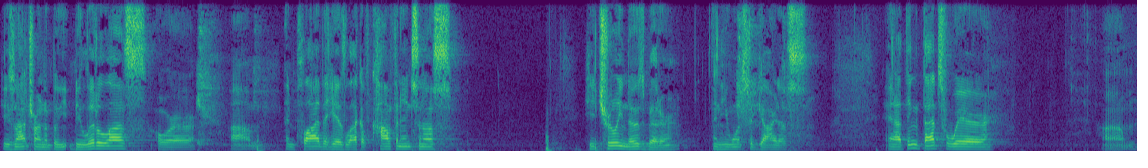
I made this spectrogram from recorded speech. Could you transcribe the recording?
He's not trying to be- belittle us or um, imply that He has lack of confidence in us. He truly knows better, and He wants to guide us. And I think that's where. Um,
